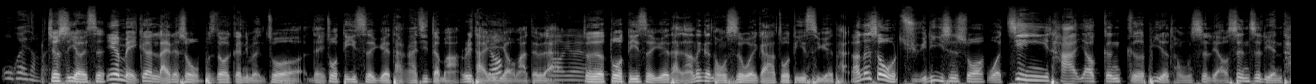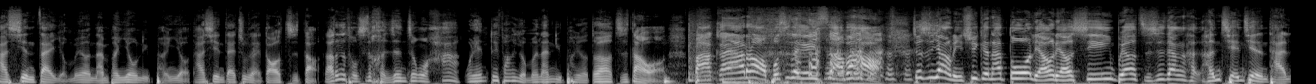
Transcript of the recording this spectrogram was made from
误会什么？就是有一次，因为每个人来的时候，我不是都会跟你们做那做第一次的约谈，还记得吗？Rita 也有嘛，有对不对？有有有就是做第一次的约谈。然后那个同事我也跟他做第一次约谈。然后那时候我举例是说，我建议他要跟隔壁的同事聊，甚至连他现在有没有男朋友女朋友，他现在住哪都要知道。然后那个同事很认真问，哈，我连对方有没有男女朋友都要知道哦。八嘎呀肉，不是那个意思，好不好？就是要你去跟他多。聊聊心，不要只是这样很很浅浅的谈。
